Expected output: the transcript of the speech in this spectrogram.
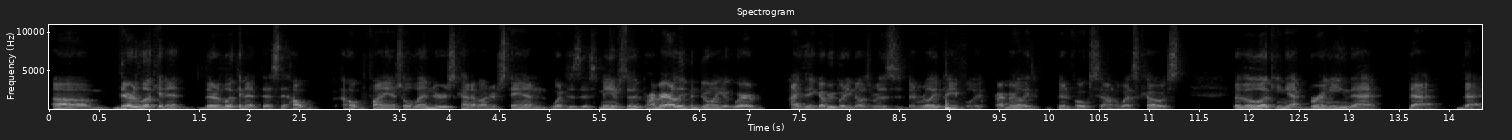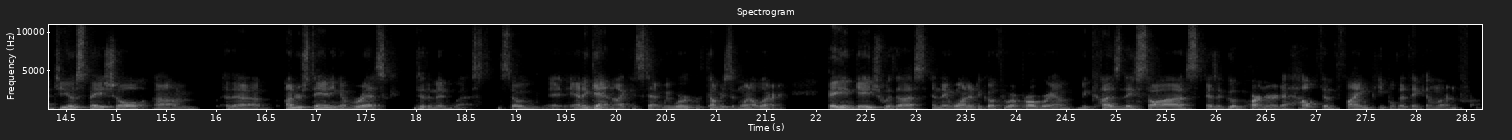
um, they're looking at they're looking at this to help help financial lenders kind of understand what does this mean. So they've primarily been doing it where I think everybody knows where this has been really painful. They've primarily been focusing on the West Coast but they're looking at bringing that that that geospatial um, the understanding of risk to the Midwest. So, and again, like I said, we work with companies that want to learn. They engaged with us and they wanted to go through our program because they saw us as a good partner to help them find people that they can learn from.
